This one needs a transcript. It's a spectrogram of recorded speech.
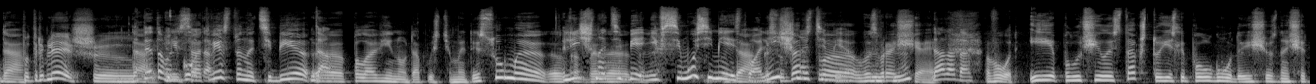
да. потребляешь. Э, да. От этого и, льгота. соответственно, тебе да. половину, допустим, этой суммы... Лично как бы, тебе, не всему семейству, да, а лично тебе. возвращает. Да-да-да. Вот. И получилось так, так, что если полгода еще, значит,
